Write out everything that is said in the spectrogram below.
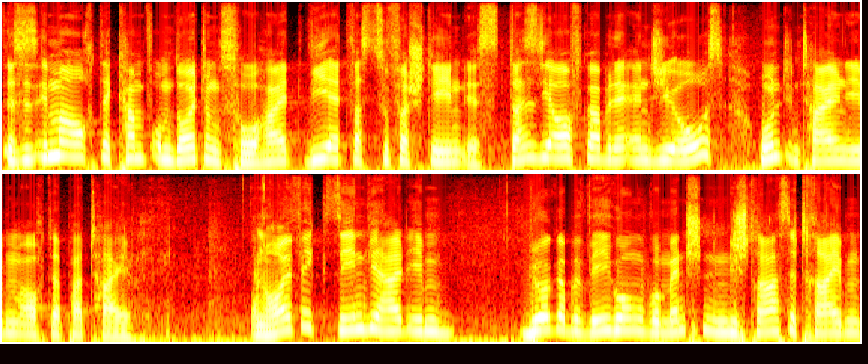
es ist immer auch der Kampf um Deutungshoheit, wie etwas zu verstehen ist. Das ist die Aufgabe der NGOs und in Teilen eben auch der Partei. Und häufig sehen wir halt eben Bürgerbewegungen, wo Menschen in die Straße treiben,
